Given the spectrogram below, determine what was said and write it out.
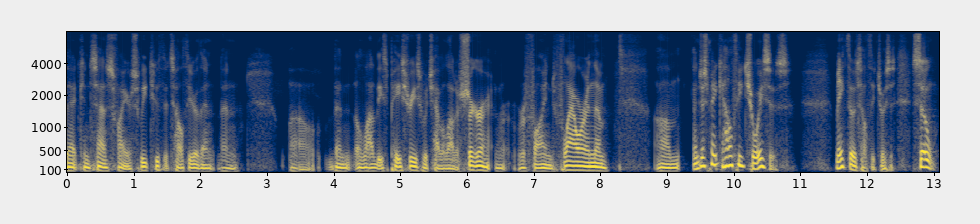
that can satisfy your sweet tooth it's healthier than than uh, than a lot of these pastries which have a lot of sugar and refined flour in them um, and just make healthy choices make those healthy choices so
